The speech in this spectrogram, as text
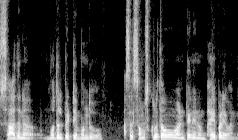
సాధన మొదలు పెట్టే ముందు అసలు సంస్కృతం అంటే నేను భయపడేవాడిని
